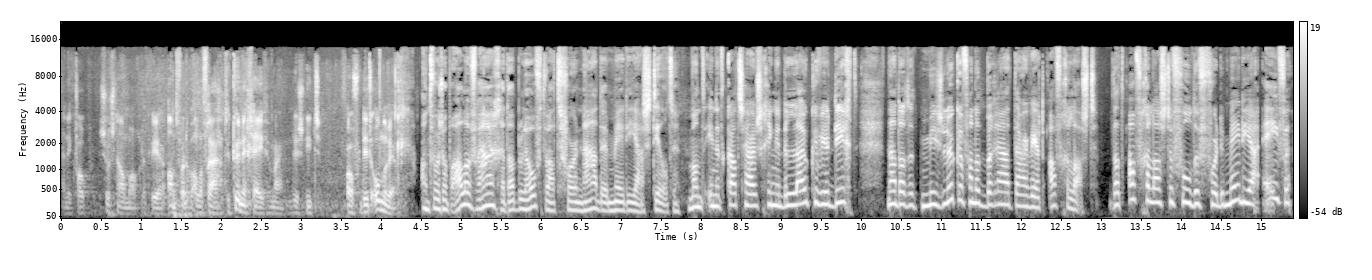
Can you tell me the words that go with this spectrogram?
En ik hoop zo snel mogelijk weer antwoord op alle vragen te kunnen geven, maar dus niet over dit onderwerp. Antwoord op alle vragen, dat belooft wat voor na de mediastilte. Want in het katshuis gingen de luiken weer dicht... nadat het mislukken van het beraad daar werd afgelast. Dat afgelaste voelde voor de media even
